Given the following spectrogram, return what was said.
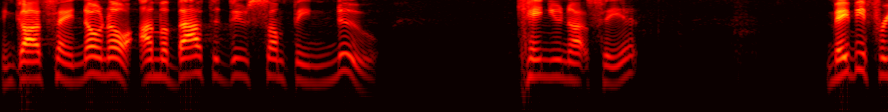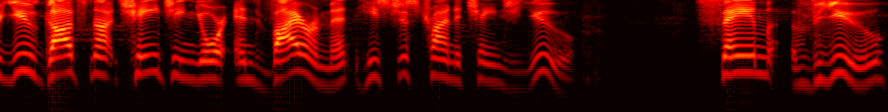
And God's saying, No, no, I'm about to do something new. Can you not see it? Maybe for you, God's not changing your environment, He's just trying to change you. Same view,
